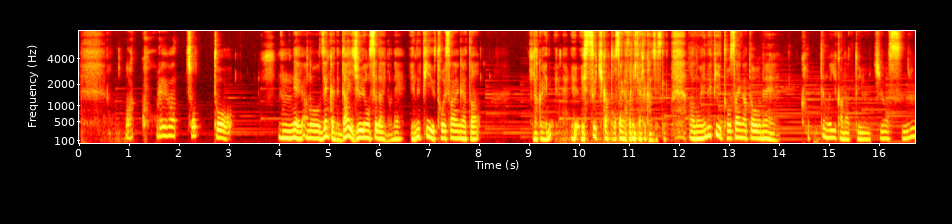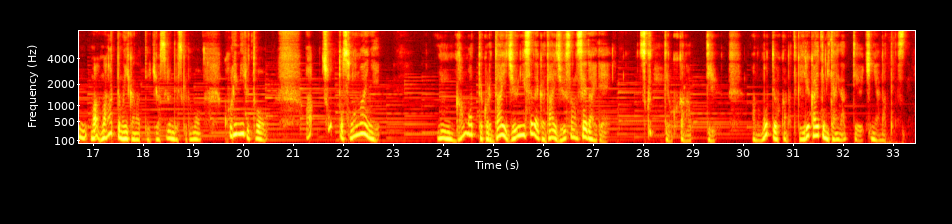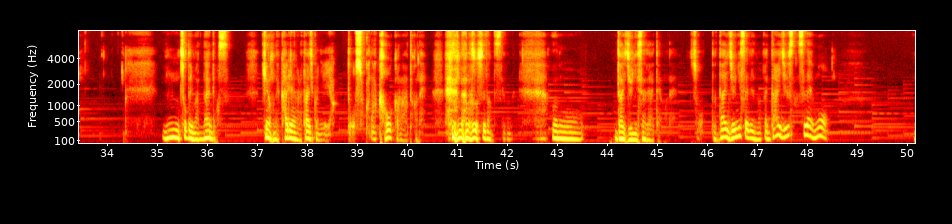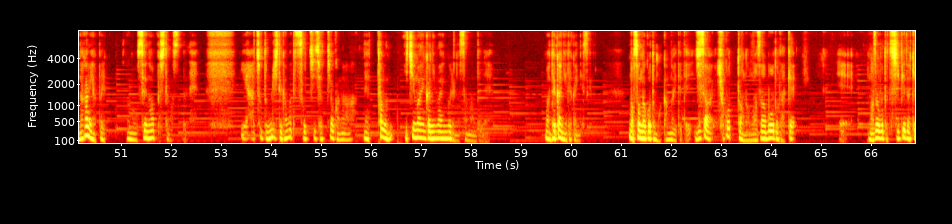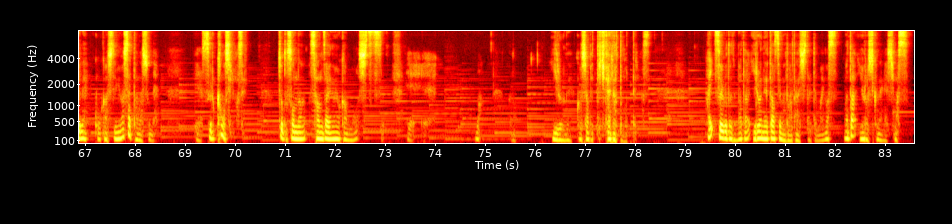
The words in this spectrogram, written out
あ、これはちょっと、うんね、あの、前回ね、第14世代のね、NPU 搭載型なんか、S 機関搭載型みたいな感じですけど、あの NPU 搭載型をね、買ってもいいかなという気はする、ま、回ってもいいかなっていう気がするんですけども、これ見ると、あ、ちょっとその前に、うん、頑張ってこれ第12世代か第13世代で作っておくかなっ、あの、持っておくかなっていうか入れ替えてみたいなっていう気にはなってですね。うん、ちょっと今悩んでます。昨日ね、帰りながら大治君に、いや、どうしようかな、買おうかなとかね、話をしてたんですけどね。あの、第12世代でもね、ちょっと第12世代のやっぱり第13世代も、中身やっぱり、あの、性能アップしてますんでね。いやー、ちょっと無理して頑張ってそっち行っちゃっちゃおうかな。ね、多分1万円か2万円ぐらいの差なんでね。まあ、でかいにでかいんですけど。まあ、そんなことも考えてて、実はひょこっとあのマザーボードだけ、えー、マザーボードと CPU だけね、交換してみましたって話をね、えするかもしれません。ちょっとそんな散財の予感もしつつ、えー、まあ、の、いろいろね、こう喋っていきたいなと思っております。はい、そういうことでまたいろいろネタ集めの話したいと思います。またよろしくお願いします。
